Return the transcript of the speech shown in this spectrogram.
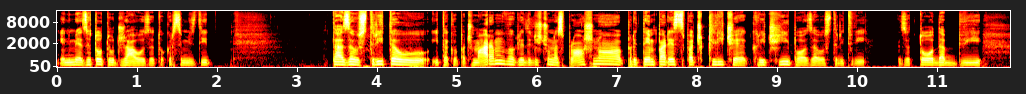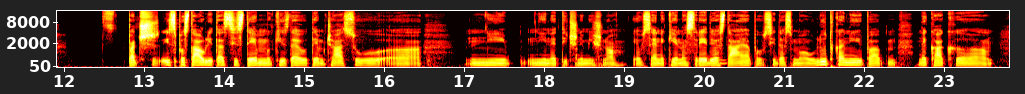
in mi je zato tudi žal, zato ker se mi zdi ta zaostritev, in tako pač maram v gledališču na splošno, pri tem pa res pač kliče, kriči po zaostritvi, zato da bi pač izpostavili ta sistem, ki zdaj v tem času. Uh, Ni, ni netične mišno, je vse nekje na sredi, ostaja pa vsi, da smo vljudkani, pa nekako uh,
